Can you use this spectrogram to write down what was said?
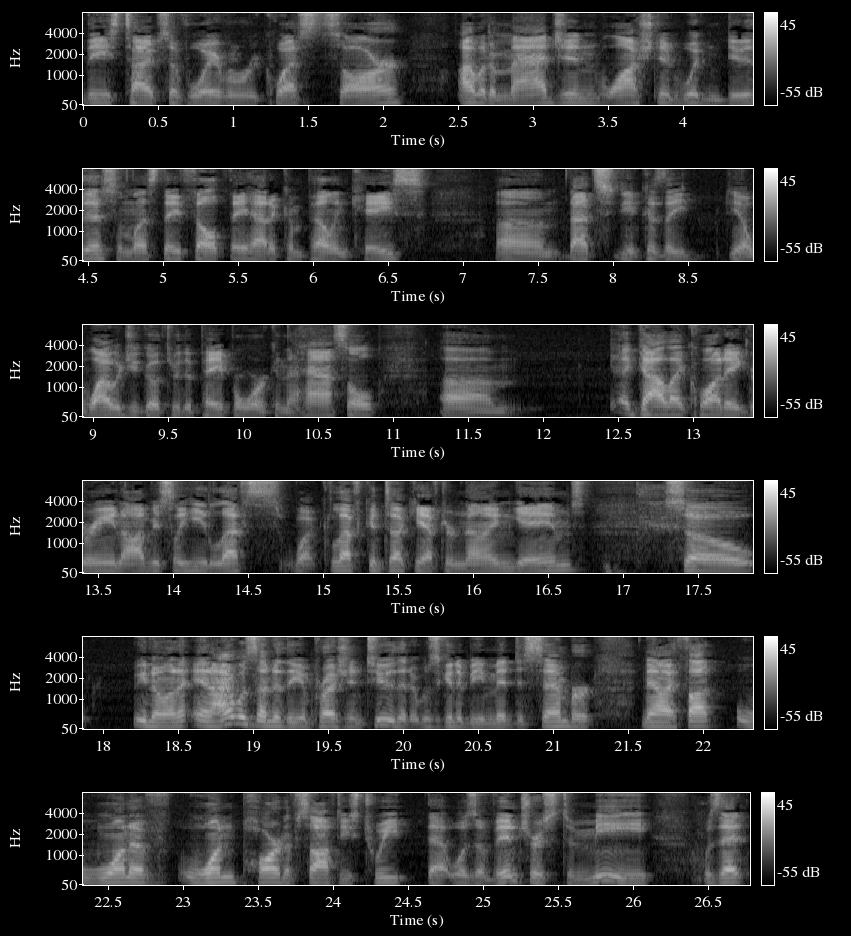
these types of waiver requests are. I would imagine Washington wouldn't do this unless they felt they had a compelling case. Um, that's because you know, they, you know, why would you go through the paperwork and the hassle? Um, a guy like Quade Green, obviously, he left what left Kentucky after nine games, so you know, and, and I was under the impression too that it was going to be mid December. Now, I thought one of one part of Softy's tweet that was of interest to me was that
